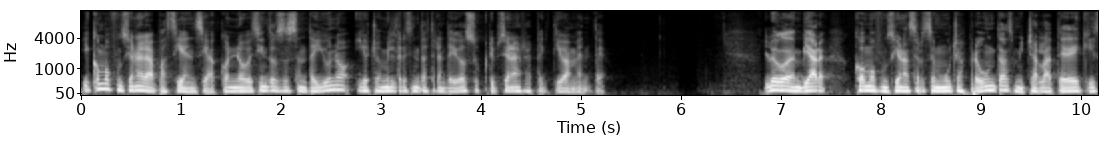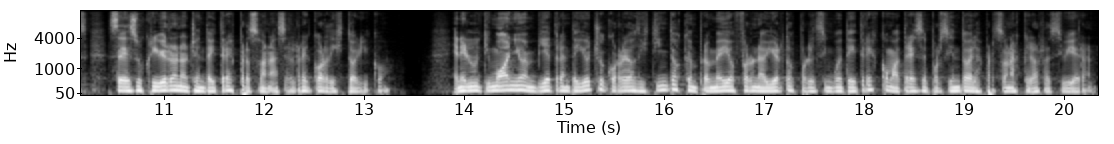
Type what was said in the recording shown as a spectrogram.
y cómo funciona la paciencia, con 961 y 8.332 suscripciones respectivamente. Luego de enviar cómo funciona hacerse muchas preguntas, mi charla TEDx, se desuscribieron 83 personas, el récord histórico. En el último año envié 38 correos distintos que en promedio fueron abiertos por el 53,13% de las personas que los recibieron.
